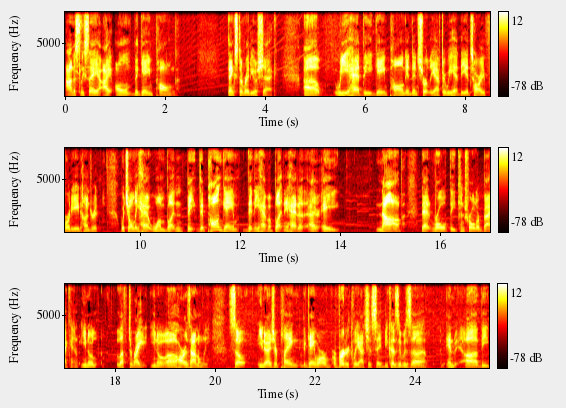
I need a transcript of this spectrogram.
honestly say I own the game Pong, thanks to Radio Shack. Uh, we had the game Pong, and then shortly after we had the Atari 4800, which only had one button. The the Pong game didn't even have a button; it had a, a, a knob that rolled the controller back and you know left to right, you know, uh, horizontally. So you know, as you're playing the game, or, or vertically, I should say, because it was uh, and uh, the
